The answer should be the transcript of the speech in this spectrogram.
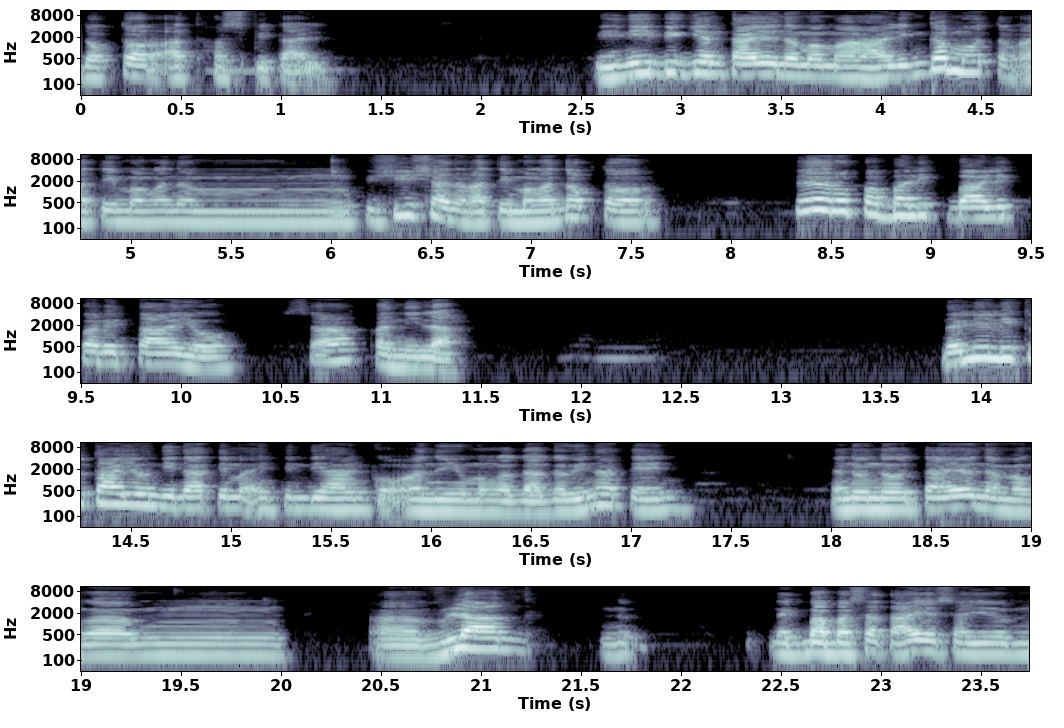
doktor at hospital. Binibigyan tayo ng mamahaling gamot ng ating mga ng physician, ng ating mga doktor, pero pabalik-balik pa rin tayo sa kanila. Nalilito tayo, hindi natin maintindihan kung ano yung mga gagawin natin. Nanonood tayo ng mga mm, ah, vlog, nagbabasa tayo sa yung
